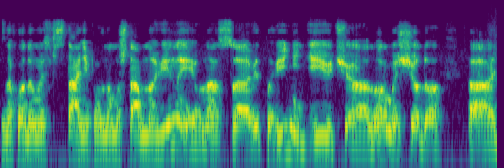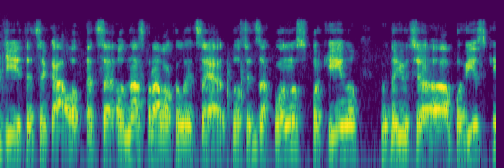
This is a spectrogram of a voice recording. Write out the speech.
знаходимося в стані повномасштабної війни. і У нас е, відповідні діють е, норми щодо е, дії ТЦК. Це одна справа, коли це досить законно, спокійно видаються е, повістки.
